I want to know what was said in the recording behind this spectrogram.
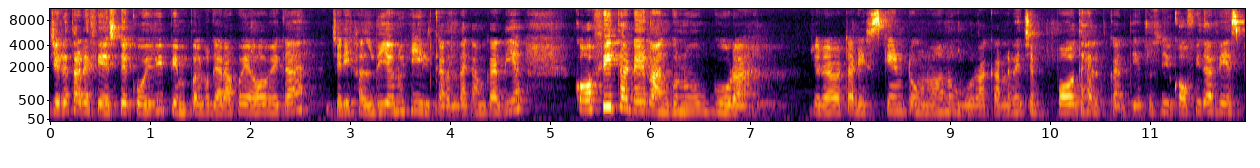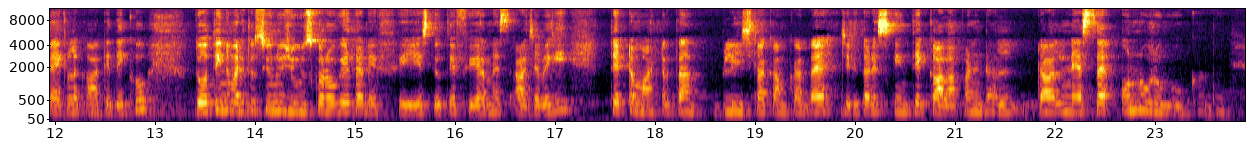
ਜਿਹੜੇ ਤੁਹਾਡੇ ਫੇਸ ਤੇ ਕੋਈ ਵੀ ਪਿੰਪਲ ਵਗੈਰਾ ਹੋਇਆ ਹੋਵੇਗਾ ਜਿਹੜੀ ਹਲਦੀ ਉਹਨੂੰ ਹੀਲ ਕਰਨ ਦਾ ਕੰਮ ਕਰਦੀ ਆ। ਕਾਫੀ ਤੁਹਾਡੇ ਰੰਗ ਨੂੰ ਗੋਰਾ ਜਿਹੜਾ ਤੁਹਾਡੀ ਸਕਿਨ ਟੋਨ ਆ, ਉਹਨੂੰ ਗੋਰਾ ਕਰਨ ਵਿੱਚ ਬਹੁਤ ਹੈਲਪ ਕਰਦੀ ਹੈ। ਤੁਸੀਂ ਕਾਫੀ ਦਾ ਫੇਸ ਪੈਕ ਲਗਾ ਕੇ ਦੇਖੋ। ਦੋ ਤਿੰਨ ਵਾਰੀ ਤੁਸੀਂ ਉਹਨੂੰ ਯੂਜ਼ ਕਰੋਗੇ, ਤੁਹਾਡੇ ਫੇਸ ਦੇ ਉੱਤੇ ਫੇਅਰਨੈਸ ਆ ਜਾਵੇਗੀ ਤੇ ਟਮਾਟਰ ਤਾਂ ਬਲੀਚ ਦਾ ਕੰਮ ਕਰਦਾ ਹੈ। ਜਿਹੜੀ ਤੁਹਾਡੀ ਸਕਿਨ ਤੇ ਕਾਲਾਪਨ ਡਲ ਡਲਨੈਸ ਹੈ, ਉਹਨੂੰ ਰਿਮੂਵ ਕਰਦਾ ਹੈ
